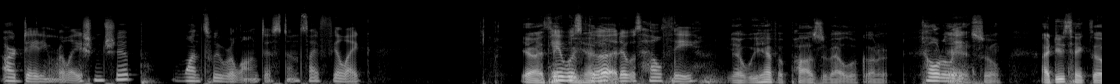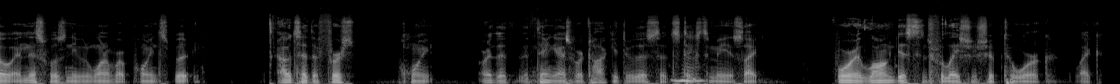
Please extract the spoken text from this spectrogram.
our dating relationship, once we were long distance, I feel like Yeah, I think it was had a- good. it was healthy. yeah, we have a positive outlook on it. Totally. And so I do think though, and this wasn't even one of our points, but I would say the first point or the the thing as we're talking through this that sticks Mhm. to me is like for a long distance relationship to work, like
